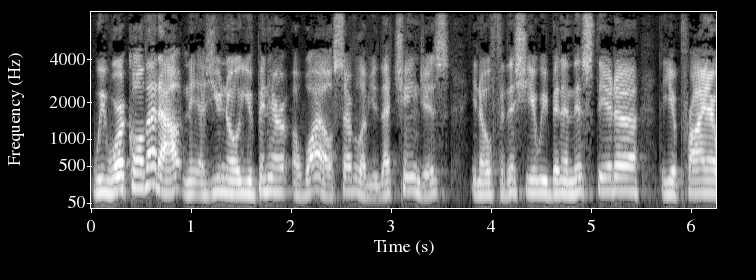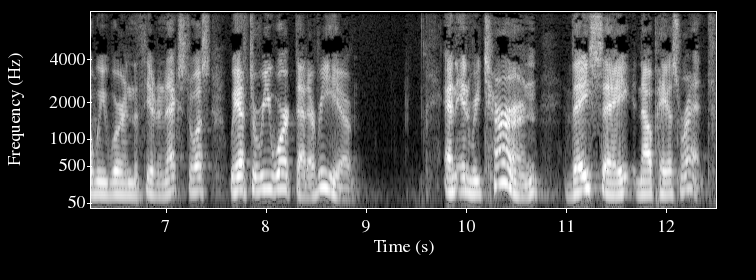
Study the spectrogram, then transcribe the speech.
We work all that out, and as you know, you've been here a while, several of you. That changes. You know, for this year, we've been in this theater. The year prior, we were in the theater next to us. We have to rework that every year. And in return, they say, now pay us rent.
